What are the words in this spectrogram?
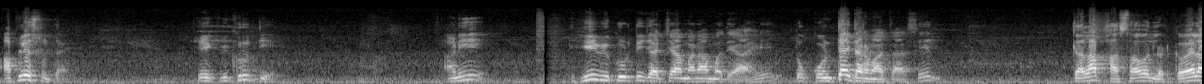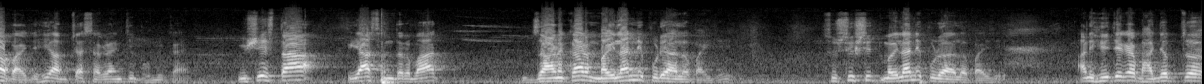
आपलेसुद्धा आहे हे एक विकृती आहे. आणि ही विकृती ज्याच्या मनामध्ये आहे तो कोणत्याही धर्माचा असेल त्याला फासावर लटकवायला पाहिजे ही आमच्या सगळ्यांची भूमिका आहे. विशेषतः या संदर्भात जाणकार महिलांनी पुढे आलं पाहिजे. सुशिक्षित महिलांनी पुढे आलं पाहिजे. आणि हे जे काय भाजपचं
